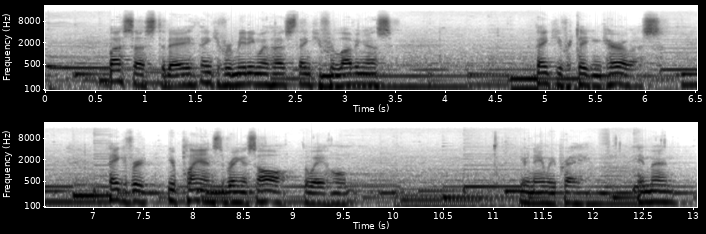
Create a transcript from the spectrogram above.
Bless us today. Thank you for meeting with us. Thank you for loving us. Thank you for taking care of us. Thank you for your plans to bring us all the way home. In your name we pray. Amen.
